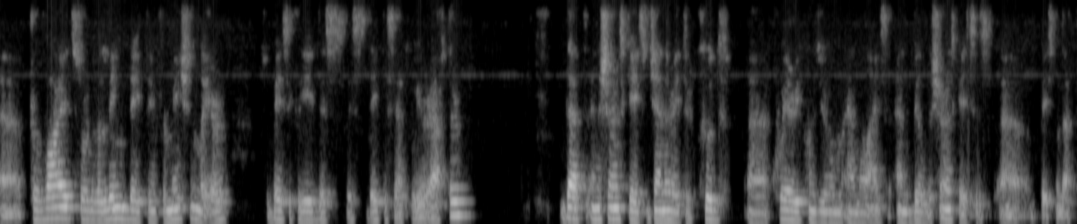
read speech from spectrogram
uh, provide sort of a linked data information layer. So basically, this this data set we are after that an assurance case generator could uh, query, consume, analyze, and build assurance cases uh, based on that.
